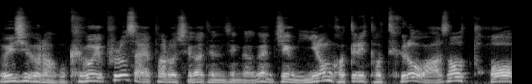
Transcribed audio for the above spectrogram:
의식을 하고 그거에 플러스 알파로 제가 드는 생각은 지금 이런 것들이 더 들어와서 더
